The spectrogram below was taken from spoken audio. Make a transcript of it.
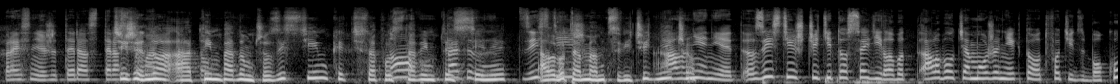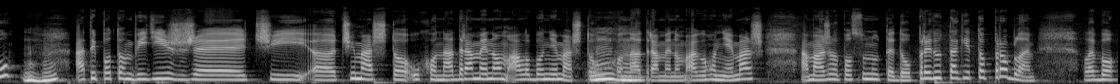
presne, že teraz... teraz Čiže no a takto. tým pádom čo zistím, keď sa postavím v tej stene? zistíš- Alebo tam mám cvičiť niečo? Ale nie, nie. Zistíš, či ti to sedí, lebo, alebo ťa môže niekto odfotiť z boku Mhm. uh-huh. a ty potom vidíš, že či, e, či máš to ucho nad ramenom, alebo nemáš to Mhm. ucho nad ramenom. Ak ho nemáš a máš ho posunuté dopredu, tak je to problém. Lebo,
